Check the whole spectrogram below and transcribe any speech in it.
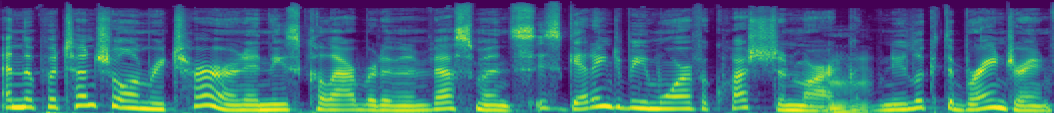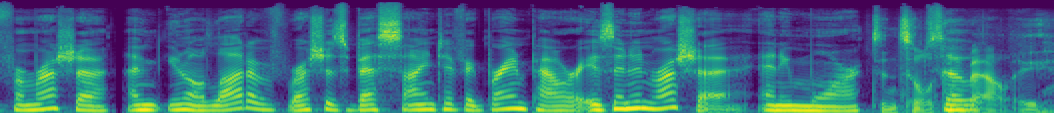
And the potential in return in these collaborative investments is getting to be more of a question mark. Mm-hmm. When you look at the brain drain from Russia, and you know, a lot of Russia's best scientific brain power isn't in Russia anymore. It's in Silicon so, Valley.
